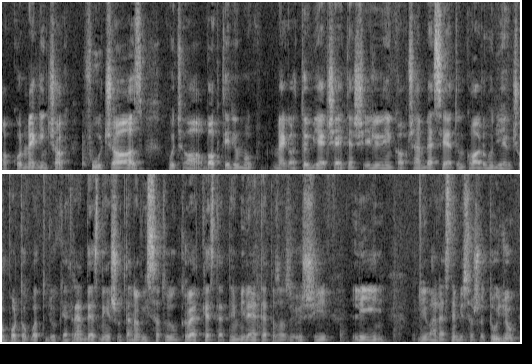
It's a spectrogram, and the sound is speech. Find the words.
akkor megint csak furcsa az, hogyha a baktériumok meg a többi egysejtes élőlény kapcsán beszéltünk arról, hogy ugye csoportokba tudjuk őket rendezni, és utána vissza tudunk következtetni, mi lehetett az az ősi lény. Nyilván ezt nem biztos, hogy tudjuk,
